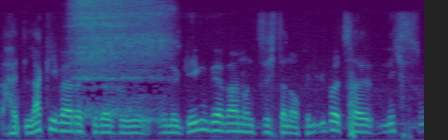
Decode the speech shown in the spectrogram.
halt lucky war, dass sie da so ohne Gegenwehr waren und sich dann auch in Überzahl nicht so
